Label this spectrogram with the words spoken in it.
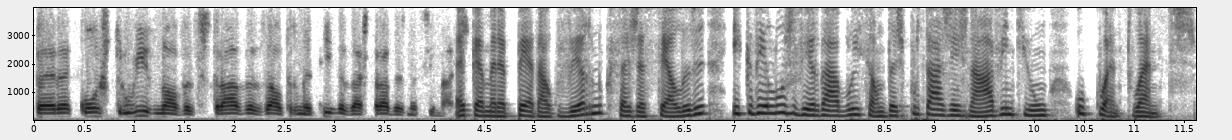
para construir novas estradas alternativas às estradas nacionais. A Câmara pede ao Governo que seja célere e que dê luz verde à abolição das portagens na A21 o quanto antes.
